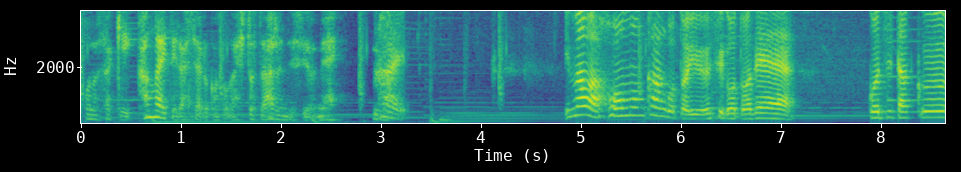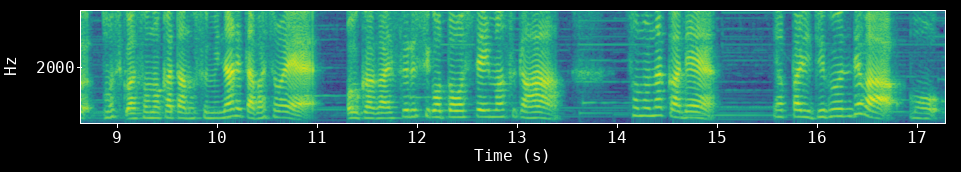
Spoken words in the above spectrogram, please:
この先考えていらっしゃることが一つあるんですよね。はい。今は訪問看護という仕事で、ご自宅、もしくはその方の住み慣れた場所へお伺いする仕事をしていますが、その中で、やっぱり自分ではも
